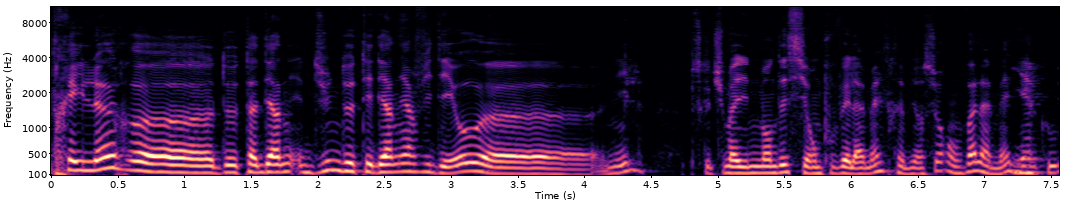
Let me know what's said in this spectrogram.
trailer de ta dernière, d'une de tes dernières vidéos, Neil. Parce que tu m'as demandé si on pouvait la mettre, et bien sûr, on va la mettre du coup.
